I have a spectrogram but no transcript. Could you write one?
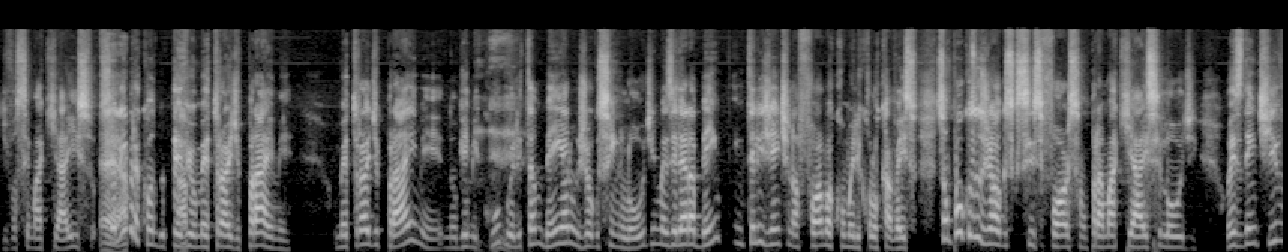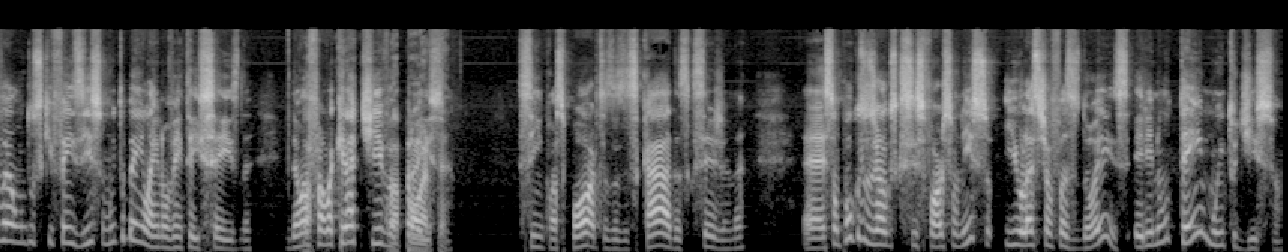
de você maquiar isso? É, você lembra quando teve a... o Metroid Prime? O Metroid Prime no GameCube, ele também era um jogo sem loading, mas ele era bem inteligente na forma como ele colocava isso. São poucos os jogos que se esforçam para maquiar esse loading. O Resident Evil é um dos que fez isso muito bem lá em 96, né? Deu uma forma criativa para isso. Sim, com as portas, as escadas, que seja, né? É, são poucos os jogos que se esforçam nisso, e o Last of Us 2, ele não tem muito disso.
